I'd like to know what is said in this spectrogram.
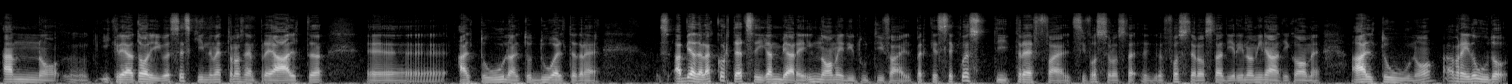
hanno eh, i creatori di queste skin mettono sempre alt eh, alt 1, alt 2, alt 3 abbiate l'accortezza di cambiare il nome di tutti i file perché se questi tre file si fossero, sta fossero stati rinominati come alt1 avrei dovuto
